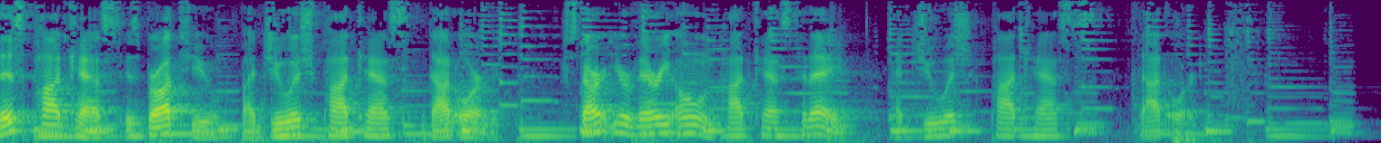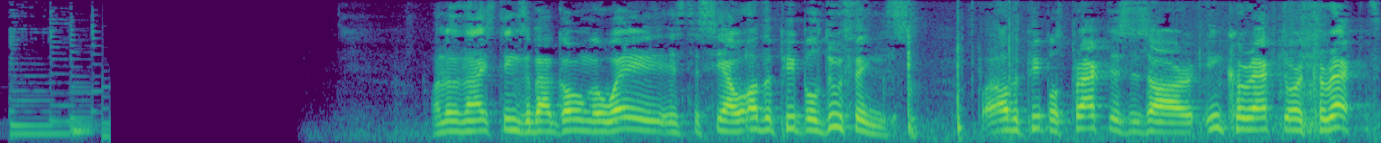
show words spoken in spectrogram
This podcast is brought to you by JewishPodcasts.org. Start your very own podcast today at JewishPodcasts.org. One of the nice things about going away is to see how other people do things. What other people's practices are incorrect or correct.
